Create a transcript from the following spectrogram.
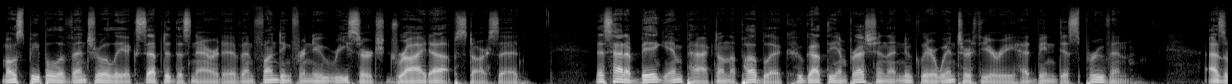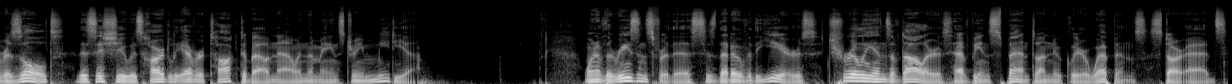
most people eventually accepted this narrative and funding for new research dried up, Starr said. This had a big impact on the public, who got the impression that nuclear winter theory had been disproven. As a result, this issue is hardly ever talked about now in the mainstream media. One of the reasons for this is that over the years, trillions of dollars have been spent on nuclear weapons, Starr adds.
